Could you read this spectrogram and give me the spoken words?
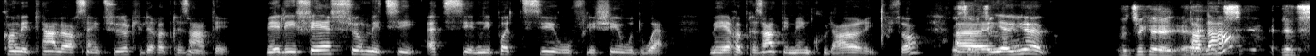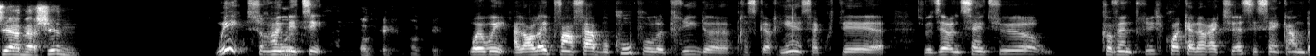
comme étant leur ceinture qui les représentait. Mais elle est faite sur métier, à tisser. N'est pas tissée au fléché au doigt, mais elle représente les mêmes couleurs et tout ça. ça, euh, dire, ça veut dire qu'elle est tissée à machine? Oui, sur un métier. OK, OK. Oui, oui. Alors là, ils pouvaient en faire beaucoup pour le prix de presque rien. Ça coûtait, euh, je veux dire, une ceinture Coventry, je crois qu'à l'heure actuelle, c'est 50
